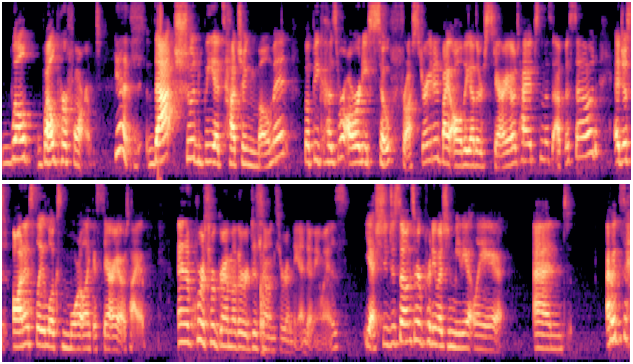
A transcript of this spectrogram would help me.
well well performed Yes. that should be a touching moment but because we're already so frustrated by all the other stereotypes in this episode it just honestly looks more like a stereotype And of course her grandmother disowns her in the end anyways. yeah she disowns her pretty much immediately and i would say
